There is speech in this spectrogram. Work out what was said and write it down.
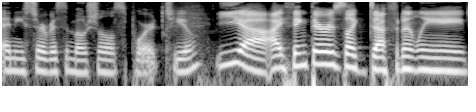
any service emotional support to you? Yeah, I think there was like definitely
